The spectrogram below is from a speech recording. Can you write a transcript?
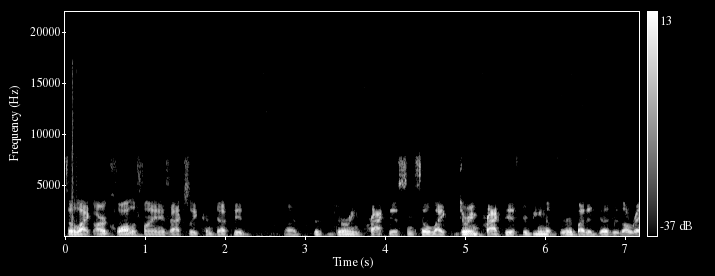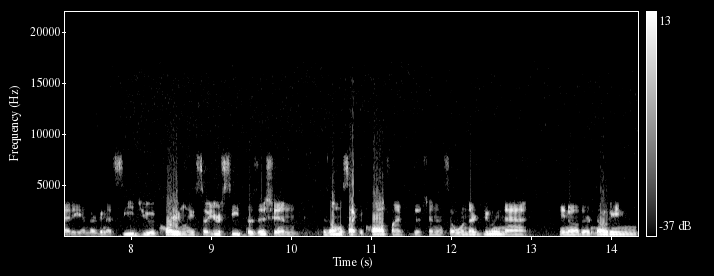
so like our qualifying is actually conducted uh, during practice, and so like during practice, you're being observed by the judges already, and they're going to seed you accordingly. So your seat position is almost like a qualifying position, and so when they're doing that, you know, they're noting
